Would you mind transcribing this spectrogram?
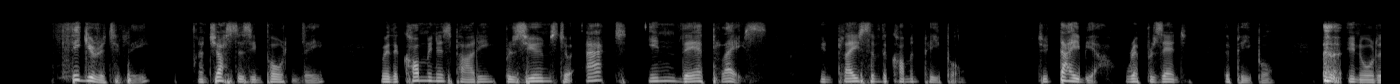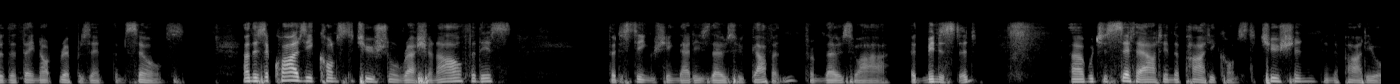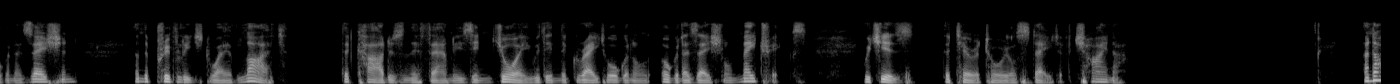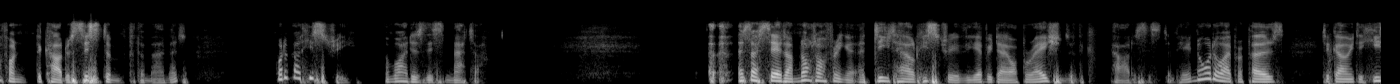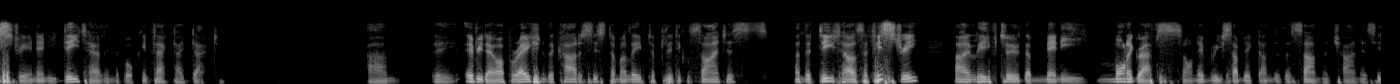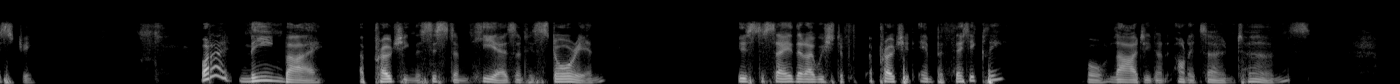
figuratively and just as importantly, where the Communist Party presumes to act in their place, in place of the common people, to 代表, represent the people in order that they not represent themselves. And there's a quasi-constitutional rationale for this, for distinguishing, that is, those who govern from those who are administered, uh, which is set out in the party constitution, in the party organization, and the privileged way of life that cadres and their families enjoy within the great organ organizational matrix, which is the territorial state of China. Enough on the cadre system for the moment. What about history? And why does this matter? As I said, I'm not offering a, a, detailed history of the everyday operations of the cadre system here, nor do I propose to go into history in any detail in the book. In fact, I don't. Um, the everyday operation of the cadre system I leave to political scientists, and the details of history I leave to the many monographs on every subject under the sun in China's history. What I mean by approaching the system here as an historian is to say that I wish to approach it empathetically or largely on its own terms,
